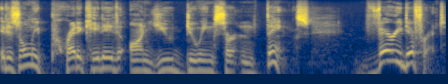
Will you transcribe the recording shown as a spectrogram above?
It is only predicated on you doing certain things. Very different.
